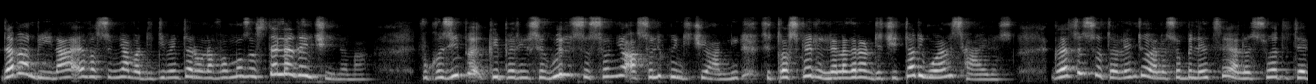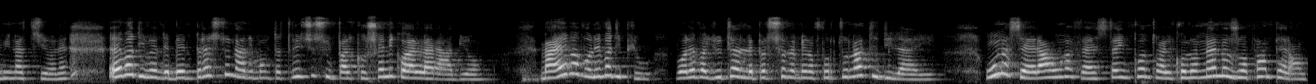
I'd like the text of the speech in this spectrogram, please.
Da bambina Eva sognava di diventare una famosa stella del cinema. Fu così che per inseguire il suo sogno a soli 15 anni si trasferì nella grande città di Buenos Aires. Grazie al suo talento e alla sua bellezza e alla sua determinazione, Eva divenne ben presto una rimontatrice sul palcoscenico e alla radio. Ma Eva voleva di più, voleva aiutare le persone meno fortunate di lei. Una sera a una festa incontrò il colonnello Joapin Perron,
